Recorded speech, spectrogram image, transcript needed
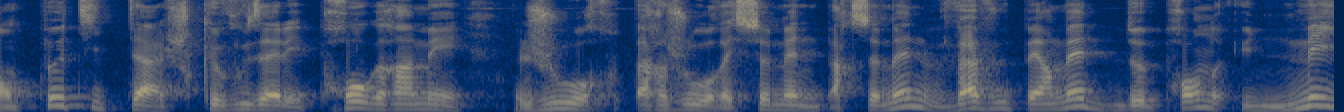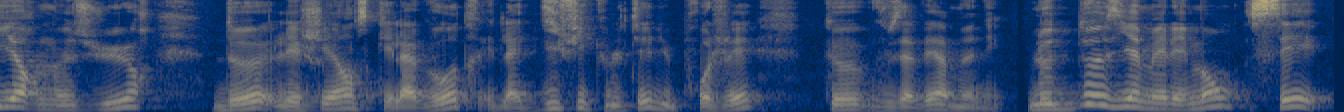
en petites tâches que vous allez programmer jour par jour et semaine par semaine va vous permettre de prendre une meilleure mesure de l'échéance qui est la vôtre et de la difficulté du projet que vous avez à mener. Le deuxième élément, c'est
